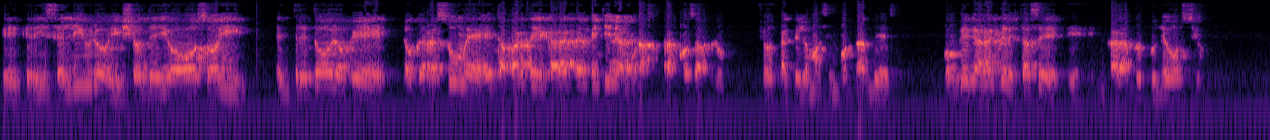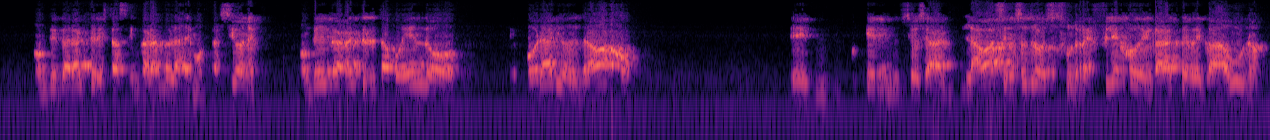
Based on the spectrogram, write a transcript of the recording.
que, dice el libro y yo te digo vos hoy, entre todo lo que, lo que resume esta parte del carácter que tiene algunas otras cosas, pero yo destaqué lo más importante es, ¿con qué carácter estás eh, eh, encarando tu negocio? ¿Con qué carácter estás encarando las demostraciones? ¿Con qué carácter te estás poniendo eh, horario de trabajo? Eh, o sea, la base nosotros es un reflejo del carácter de cada uno.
